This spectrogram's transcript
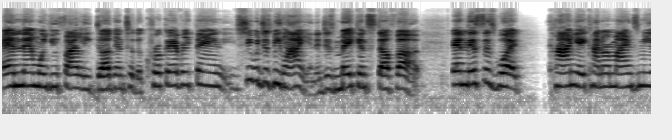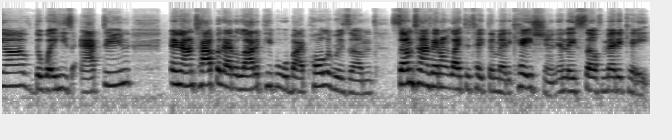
And then when you finally dug into the crook of everything she would just be lying and just making stuff up. And this is what kanye kind of reminds me of the way he's acting. And on top of that, a lot of people with bipolarism, sometimes they don't like to take the medication and they self medicate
